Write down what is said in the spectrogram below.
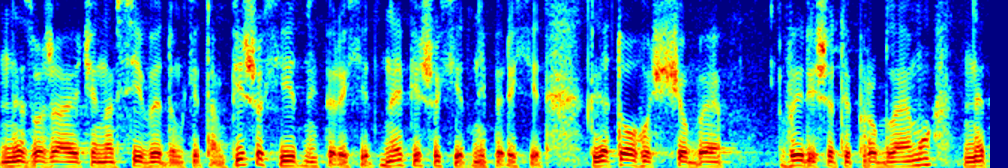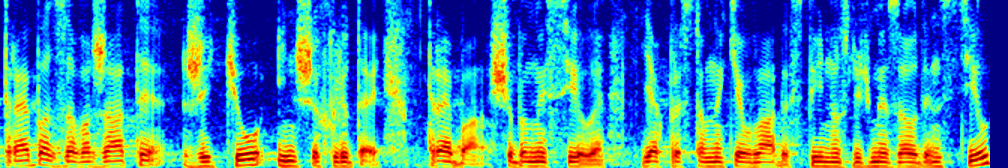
незважаючи на всі видумки, там пішохідний перехід, не пішохідний перехід, для того, щоби Вирішити проблему не треба заважати життю інших людей. Треба, щоб ми сіли як представники влади спільно з людьми за один стіл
